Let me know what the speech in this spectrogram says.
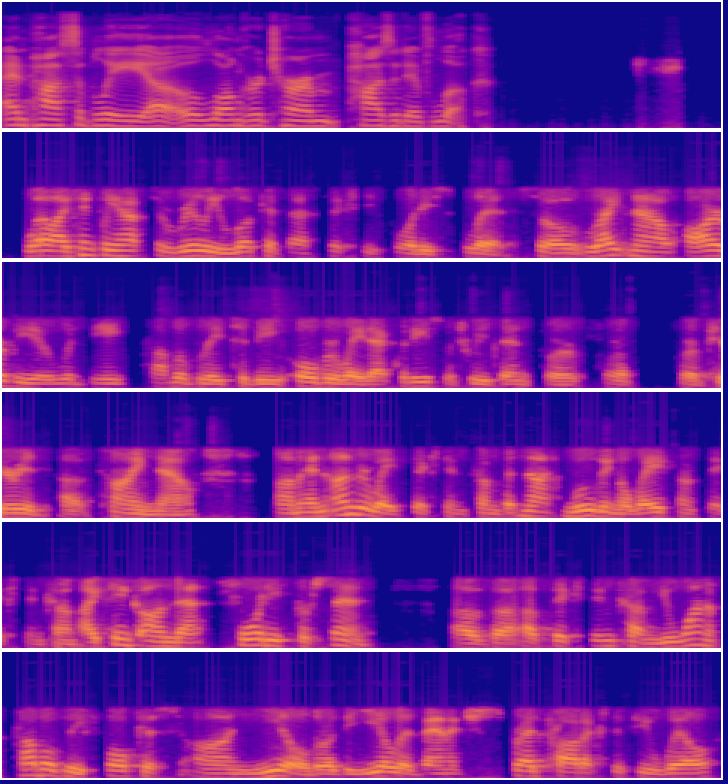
and possibly a longer term positive look? Well, I think we have to really look at that 60 40 split. So, right now, our view would be probably to be overweight equities, which we've been for, for, for a period of time now, um, and underweight fixed income, but not moving away from fixed income. I think on that 40% of, uh, of fixed income, you want to probably focus on yield or the yield advantage spread products, if you will.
